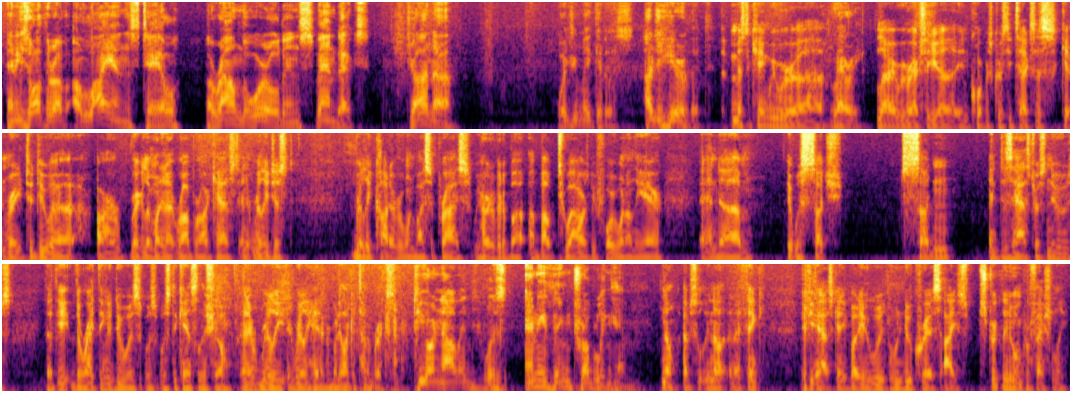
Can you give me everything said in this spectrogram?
and he's author of A Lion's Tale Around the World in Spandex. John, uh, what'd you make of this? How'd you hear of it? Mr. King, we were. Uh, Larry. Larry, we were actually uh, in Corpus Christi, Texas, getting ready to do uh, our regular Monday Night Raw broadcast, and it really just really caught everyone by surprise. We heard of it about about two hours before we went on the air, and um, it was such sudden and disastrous news that the, the right thing to do was, was, was to cancel the show. And it really, it really hit everybody like a ton of bricks. To your knowledge, was anything troubling him? No, absolutely not. And I think if you ask anybody who, who knew Chris, I strictly knew him professionally.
